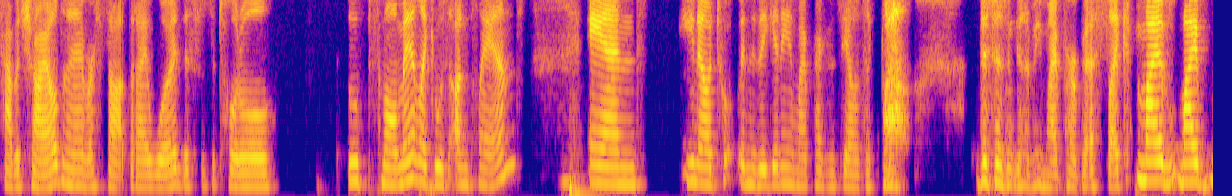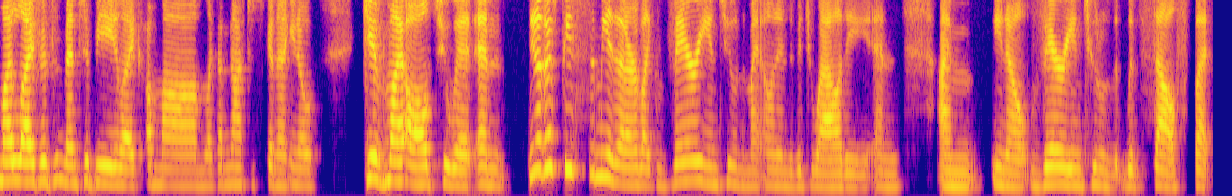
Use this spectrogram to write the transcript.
have a child, and I never thought that I would. This was a total oops moment, like it was unplanned. And, you know, in the beginning of my pregnancy, I was like, well, this isn't going to be my purpose. Like my, my, my life isn't meant to be like a mom. Like I'm not just going to, you know, give my all to it. And, you know, there's pieces of me that are like very in tune with my own individuality and I'm, you know, very in tune with, with self. But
